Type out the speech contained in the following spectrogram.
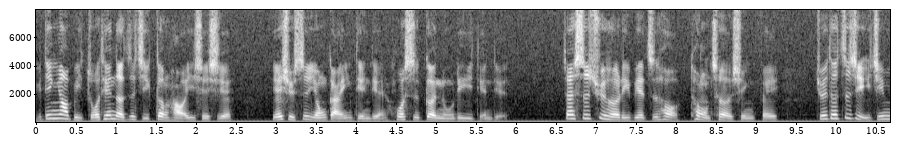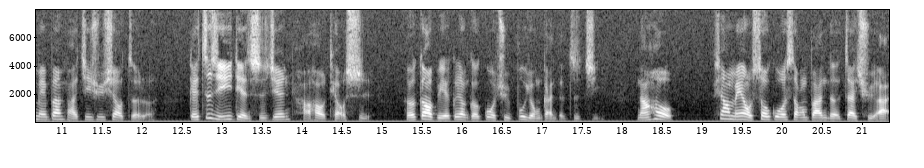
一定要比昨天的自己更好一些些，也许是勇敢一点点，或是更努力一点点。在失去和离别之后，痛彻心扉。觉得自己已经没办法继续笑着了，给自己一点时间好好调试和告别那个过去不勇敢的自己，然后像没有受过伤般的再去爱，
